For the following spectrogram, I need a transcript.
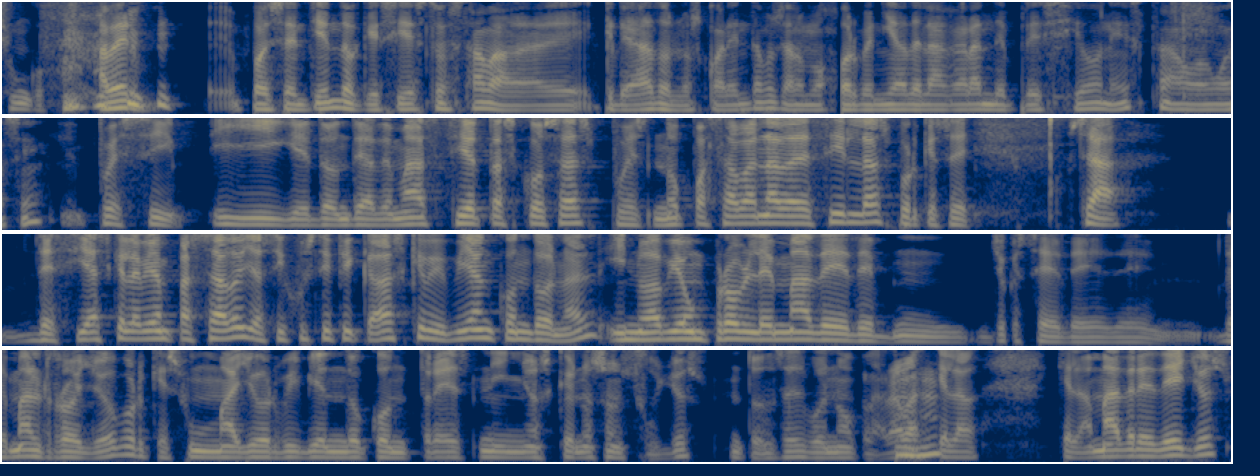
chungo. A ver, eh, pues entiendo que si esto estaba eh, creado en los 40, pues a lo mejor venía de la Gran Depresión esta o algo así. Pues sí, y donde además ciertas cosas, pues no pasaba nada decirlas porque se, o sea, decías que le habían pasado y así justificabas que vivían con Donald y no había un problema de, de, mm, yo qué sé, de, de- de mal rollo porque es un mayor viviendo con tres niños que no son suyos. Entonces, bueno, aclarabas Ujú. que, la, que la madre de ellos,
